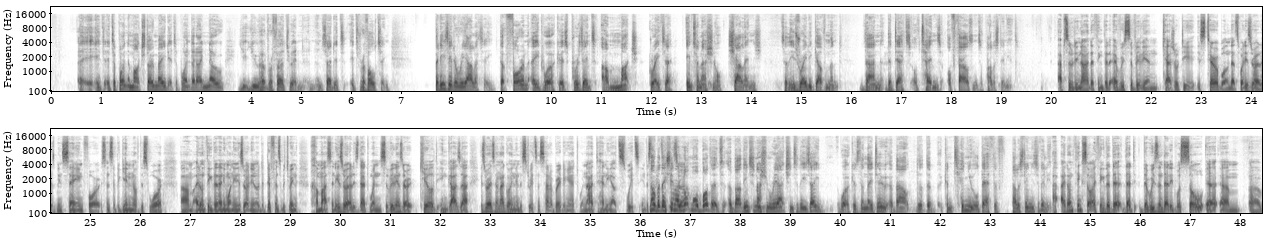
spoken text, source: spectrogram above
it, it's a point that Mark Stone made. It's a point that I know you, you have referred to and, and said it's, it's revolting. But is it a reality that foreign aid workers present a much greater international challenge to the Israeli government than the deaths of tens of thousands of Palestinians? Absolutely not. I think that every civilian casualty is terrible, and that's what Israel has been saying for since the beginning of this war. Um, I don't think that anyone in Israel, you know, the difference between Hamas and Israel is that when civilians are killed in Gaza, Israelis are not going in the streets and celebrating it. We're not handing out sweets in the no, streets. No, but they seem Israel. a lot more bothered about the international reaction to these aid workers than they do about the, the continual death of Palestinian civilians. I, I, don't think so. I think that the, that the reason that it was so uh, um, uh,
